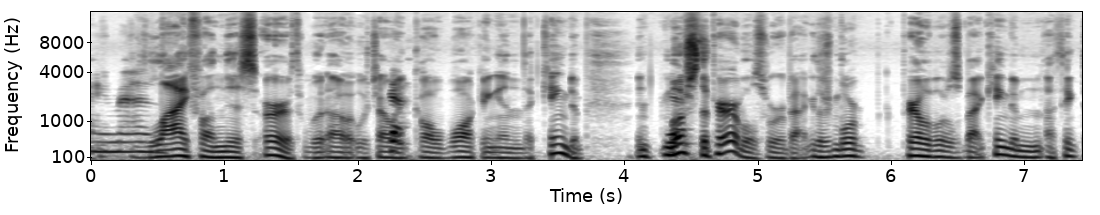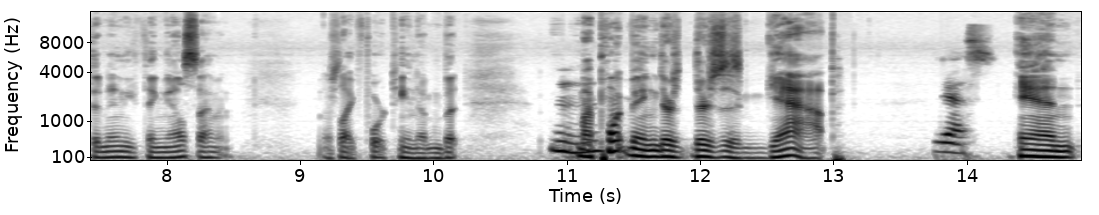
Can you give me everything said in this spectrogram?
Amen. life on this earth, uh, which I Yes. would call walking in the kingdom. And most of the parables were about. There's more parables about kingdom, I think, than anything else. I haven't. There's like 14 of them, but Mm-hmm. my point being, there's there's this gap, Yes. and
